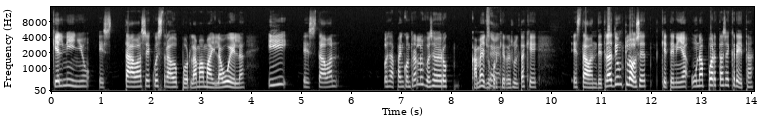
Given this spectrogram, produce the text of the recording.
que el niño estaba secuestrado por la mamá y la abuela y estaban, o sea, para encontrarlo fue severo camello, Sí. porque resulta que estaban detrás de un closet que tenía una puerta secreta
